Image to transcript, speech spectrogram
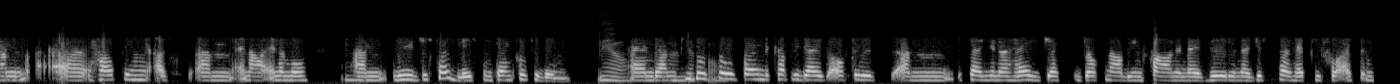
um, uh, helping us um, and our animal. Um, we were just so blessed and thankful to them. Yeah. And um, people still phoned a couple of days afterwards um, saying, you know, has Jack, Jock now been found? And they've heard and they're just so happy for us. And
